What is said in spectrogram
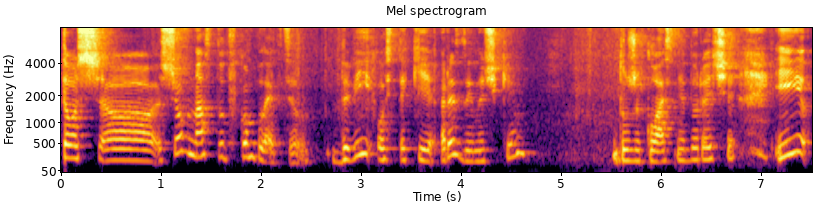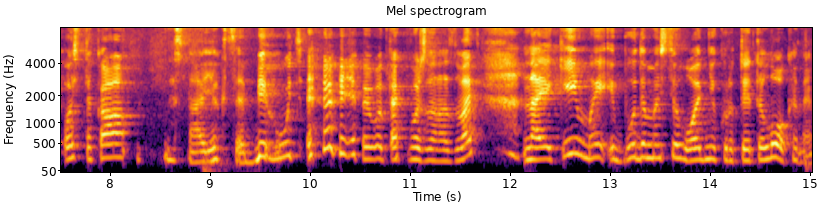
Тож, е, що в нас тут в комплекті? Дві ось такі резиночки. Дуже класні, до речі. І ось така, не знаю, як це, бігуть, його так можна назвати, на якій ми і будемо сьогодні крутити локони.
